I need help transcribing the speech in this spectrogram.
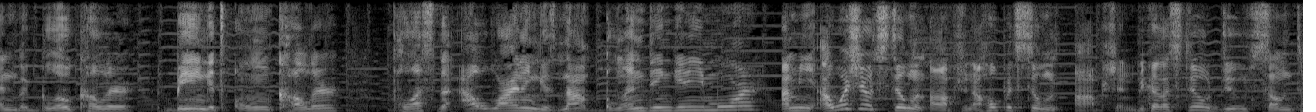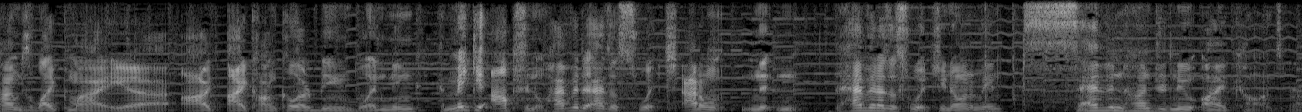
and the glow color being its own color plus the outlining is not blending anymore. I mean, I wish it was still an option. I hope it's still an option because I still do sometimes like my uh, icon color being blending. Make it optional. Have it as a switch. I don't have it as a switch. You know what I mean? 700 new icons, bro.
